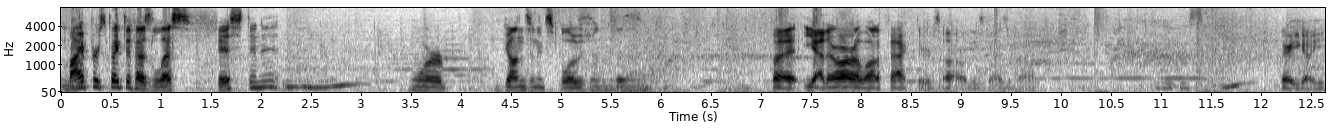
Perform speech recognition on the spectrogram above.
my perspective has less fist in it, Mhm. more guns and explosions. I think. But yeah, there are a lot of factors. Uh oh, these guys are back. Do they respawn? There you go. You,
